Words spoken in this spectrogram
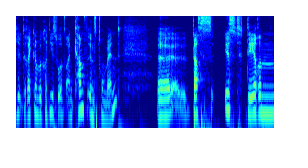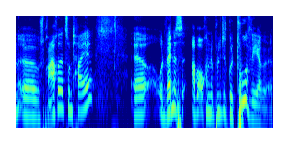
direkte Demokratie ist für uns ein Kampfinstrument. Äh, das ist deren äh, Sprache zum Teil. Äh, und wenn es aber auch eine politische Kultur wäre,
